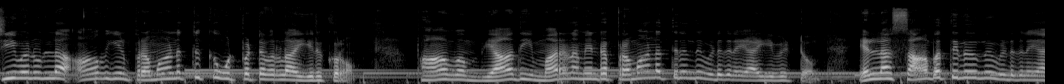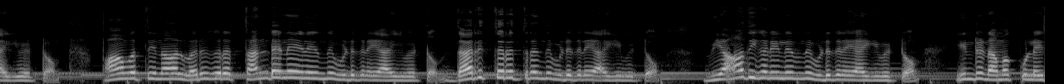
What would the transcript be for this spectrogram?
ஜீவனுள்ள ஆவியின் பிரமாணத்துக்கு உட்பட்டவர்களாய் இருக்கிறோம். பாவம் வியாதி மரணம் என்ற பிரமாணத்திலிருந்து விடுதலையாகிவிட்டோம் எல்லா சாபத்திலிருந்து விடுதலையாகிவிட்டோம் பாவத்தினால் வருகிற தண்டனையிலிருந்து விடுதலையாகிவிட்டோம். தரித்திரத்திலிருந்து விடுதலை ஆகிவிட்டோம் வியாதிகளிலிருந்து விடுதலையாகிவிட்டோம். இன்று நமக்குள்ளே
